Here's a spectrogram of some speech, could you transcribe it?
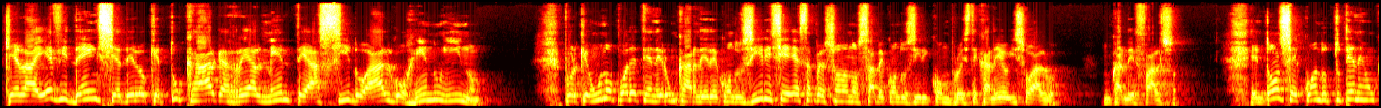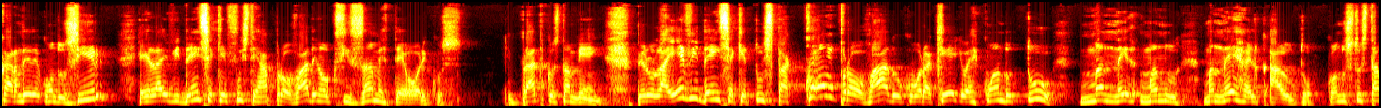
que a evidência de lo que tu cargas realmente ha sido algo genuíno. Porque uno pode ter um carnet de conduzir e se essa pessoa não sabe conduzir e comprou este carnet, isso algo, um carnet falso. Então, quando tu tens um carnet de conduzir, é a evidência que fuiste aprovado em os exames teóricos e práticos também. Pero a evidência que tu está comprovado por aquello é quando tu mane, maneja o auto. Quando tu está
